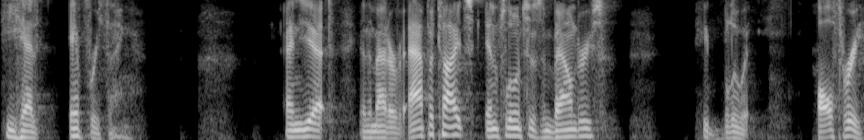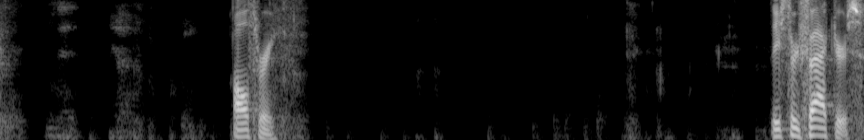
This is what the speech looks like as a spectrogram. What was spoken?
He had everything. And yet, in the matter of appetites, influences, and boundaries, he blew it. All three. All three. These three factors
